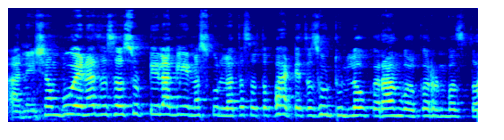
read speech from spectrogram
आणि शंभू आहे ना जसं सुट्टी लागली ना स्कूलला तसं तो पहाटेच उठून लवकर आंघोळ करून बसतो.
